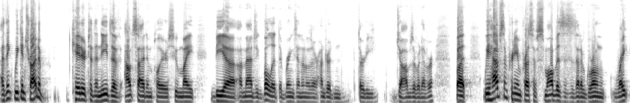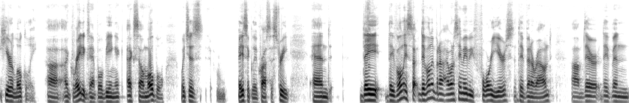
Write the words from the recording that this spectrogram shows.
I think we can try to cater to the needs of outside employers who might be a, a magic bullet that brings in another 130 jobs or whatever. But we have some pretty impressive small businesses that have grown right here locally. Uh, a great example being Excel Mobile, which is basically across the street, and they they've only sta- they've only been I want to say maybe four years that they've been around. Um, they're they've been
